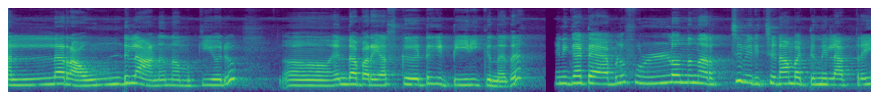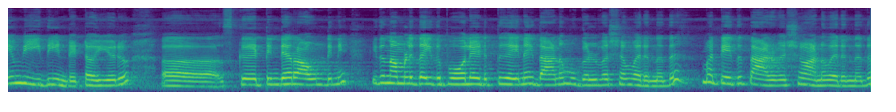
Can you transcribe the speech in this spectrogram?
നല്ല റൗണ്ടിലാണ് നമുക്ക് ഈ ഒരു എന്താ പറയുക സ്കേർട്ട് കിട്ടിയിരിക്കുന്നത്. എനിക്ക് ആ ടേബിൾ ഫുള്ളൊന്ന് നിറച്ച് വിരിച്ചിടാൻ പറ്റുന്നില്ല. അത്രയും വീതി ഉണ്ട് കേട്ടോ ഈ ഒരു സ്കേർട്ടിന്റെ റൗണ്ടിന് ഇത് നമ്മളിത് ഇതുപോലെ എടുത്തു കഴിഞ്ഞാൽ ഇതാണ് മുകൾ വശം വരുന്നത്. മറ്റേത് താഴ്വശമാണ് വരുന്നത്.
